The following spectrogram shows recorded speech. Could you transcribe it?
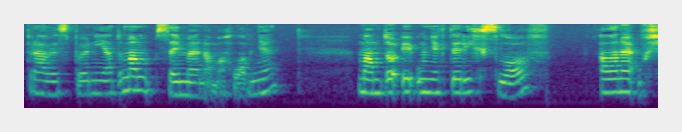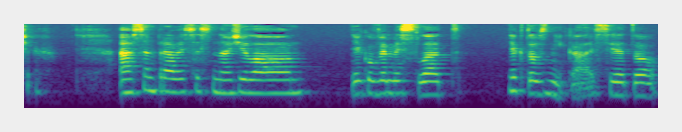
právě spojený, já to mám se jménama hlavně, mám to i u některých slov, ale ne u všech. A já jsem právě se snažila jako vymyslet, jak to vzniká, jestli je to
